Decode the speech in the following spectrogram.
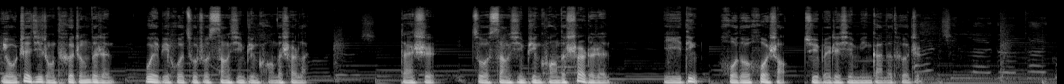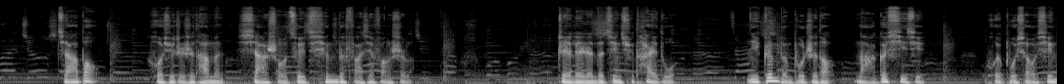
有这几种特征的人未必会做出丧心病狂的事来。但是做丧心病狂的事儿的人，一定或多或少具备这些敏感的特质。家暴。或许只是他们下手最轻的发泄方式了。这类人的禁区太多，你根本不知道哪个细节会不小心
